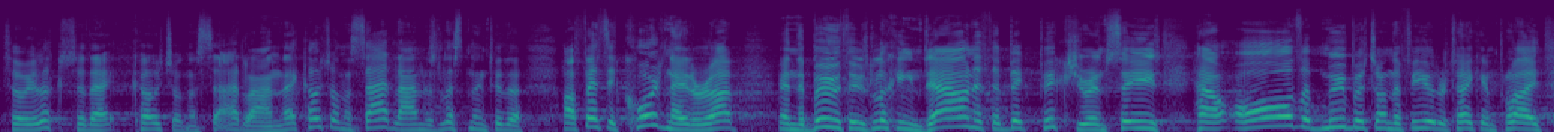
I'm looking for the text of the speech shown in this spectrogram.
So he looks to that coach on the sideline. That coach on the sideline is listening to the offensive coordinator up in the booth who's looking down at the big picture and sees how all the movements on the field are taking place.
